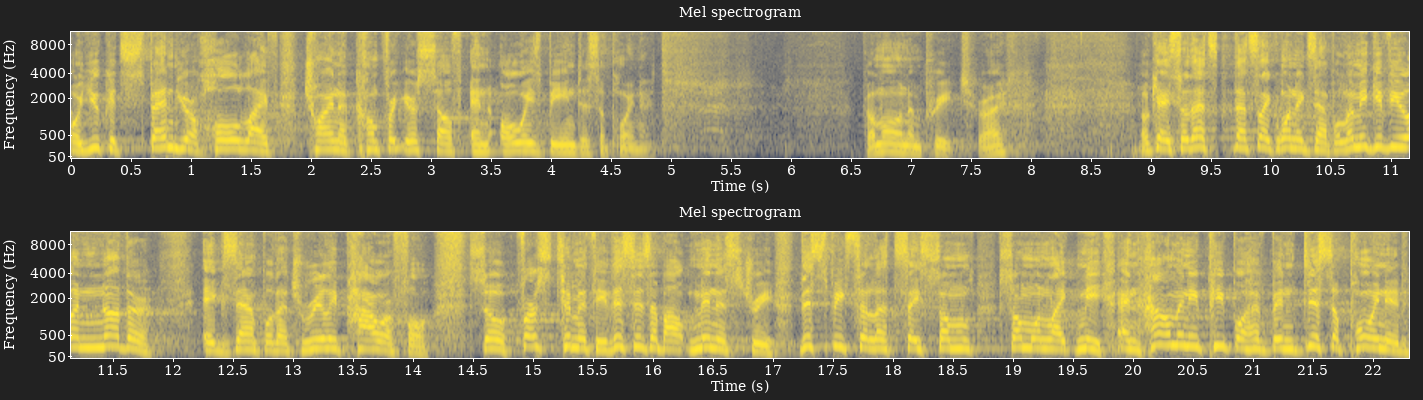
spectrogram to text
or you could spend your whole life trying to comfort yourself and always being disappointed. Come on and preach, right? Okay, so that's, that's like one example. Let me give you another example that's really powerful. So, First Timothy, this is about ministry. This speaks to, let's say, some, someone like me. And how many people have been disappointed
